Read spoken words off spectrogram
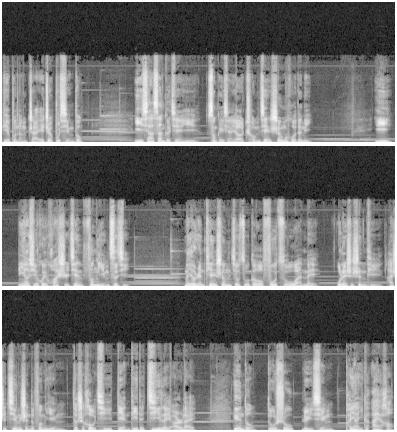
越不能宅着不行动。以下三个建议送给想要重建生活的你：一，你要学会花时间丰盈自己。没有人天生就足够富足完美，无论是身体还是精神的丰盈，都是后期点滴的积累而来。运动、读书、旅行，培养一个爱好。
